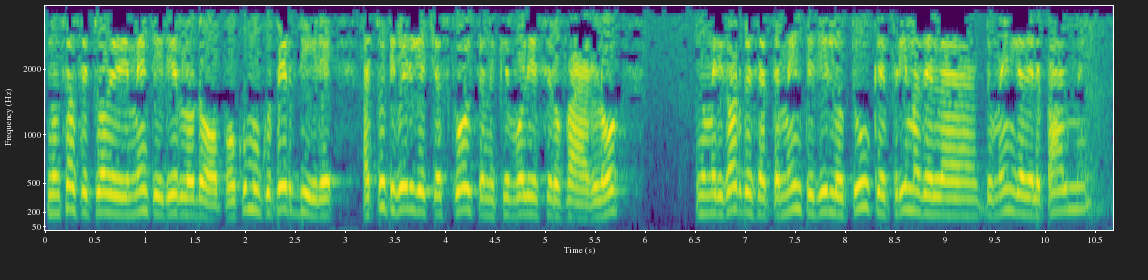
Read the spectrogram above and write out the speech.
non so se tu avevi in mente di dirlo dopo, comunque per dire a tutti quelli che ci ascoltano e che volessero farlo, non mi ricordo esattamente, dillo tu che prima della Domenica delle Palme.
